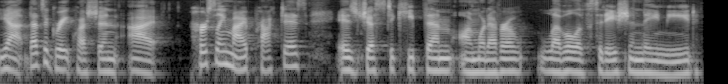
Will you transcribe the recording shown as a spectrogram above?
Yeah, that's a great question. Uh, personally, my practice is just to keep them on whatever level of sedation they need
